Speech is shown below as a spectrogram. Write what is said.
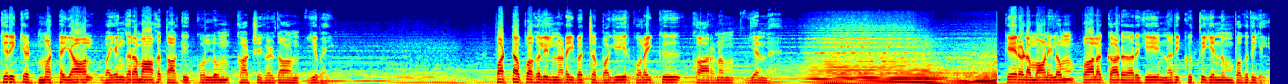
கிரிக்கெட் மட்டையால் பயங்கரமாக தாக்கிக் கொள்ளும் காட்சிகள்தான் இவை. பட்டப்பகலில் நடைபெற்ற பகீர் கொலைக்கு காரணம் என்ன? கேரள மாநிலம் பாலக்காடு அருகே நரிக்குத்தி என்னும் பகுதியில்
